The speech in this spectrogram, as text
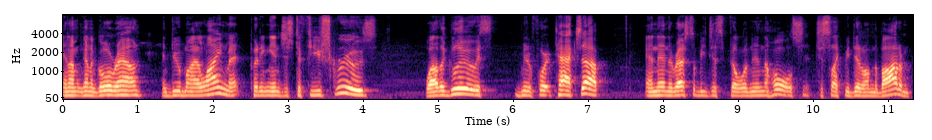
And I'm going to go around and do my alignment, putting in just a few screws while the glue is before it tacks up, and then the rest will be just filling in the holes, just like we did on the bottom.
